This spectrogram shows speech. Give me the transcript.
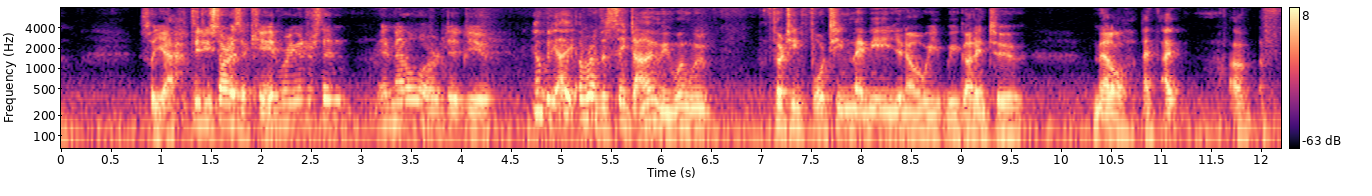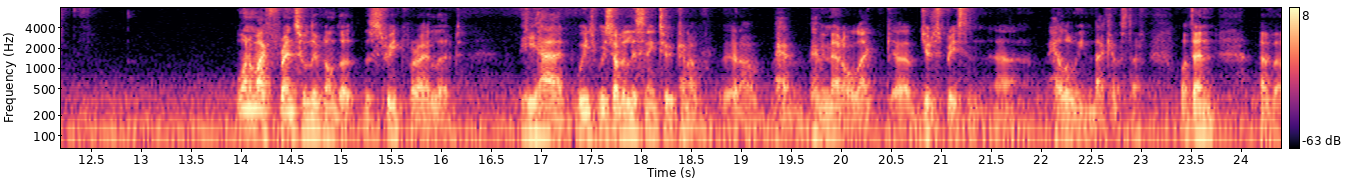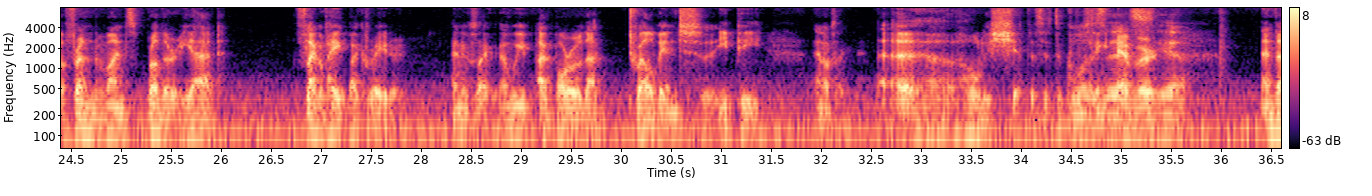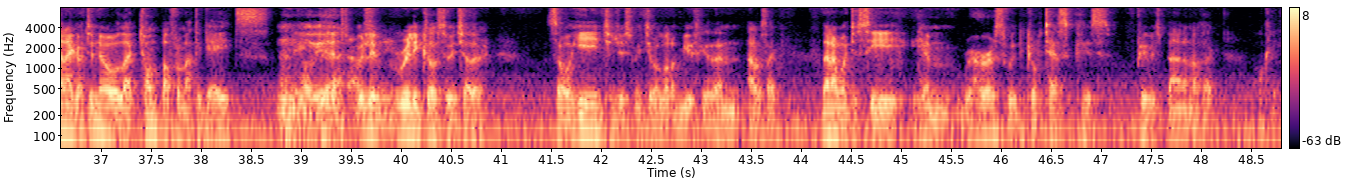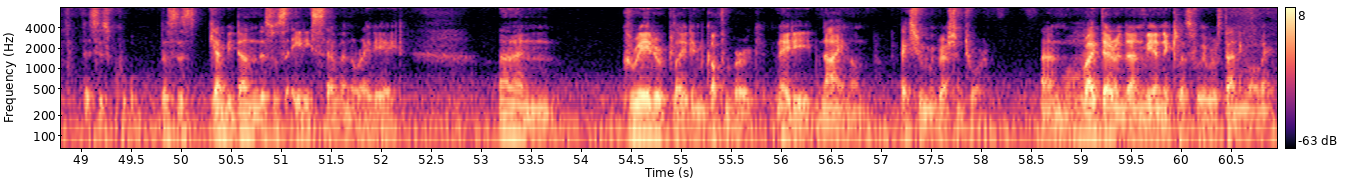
so yeah, Did you start as a kid? Were you interested in, in metal, or did you? No, but I, around the same time, I mean, when we 13, 14, maybe, you know, we, we got into metal. I one of my friends who lived on the, the street where I lived, he had, we, we started listening to kind of, you know, heavy, metal like uh, Judas Priest and uh, Helloween, that kind of stuff. But then a, a friend of mine's brother, he had Flag of Hate by Kreator. And it was like, and we, I borrowed that 12 inch EP, and I was like, uh, holy shit, this is the coolest is thing this? ever. Yeah. And then I got to know like Tompa from At the Gates. And Mm, oh, we yeah. lived, we lived really close to each other. So he introduced me to a lot of music. And then I was like, then I went to see him rehearse with Grotesque, his previous band, and I was like, okay, this is cool. This is can be done. This was '87 or '88, and then Kreator played in Gothenburg in '89 on Extreme Aggression tour, and Wow. right there and then, me and Niklas, we were standing all like,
